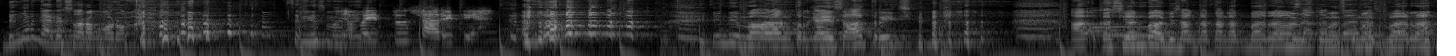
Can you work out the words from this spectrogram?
Dengar nggak ada suara ngorok? Serius mana? siapa itu Sarit ya Ini Mbak orang terkait saat Rich. Ah, kasihan Mbak habis angkat-angkat barang, habis kemas-kemas barang.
